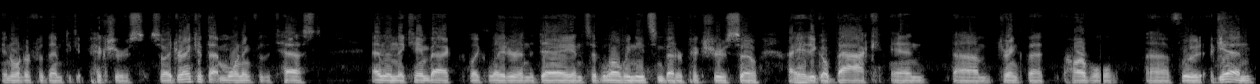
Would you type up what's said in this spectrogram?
in order for them to get pictures. So I drank it that morning for the test. And then they came back like later in the day and said, well, we need some better pictures. So I had to go back and, um, drink that horrible, uh, fluid again,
